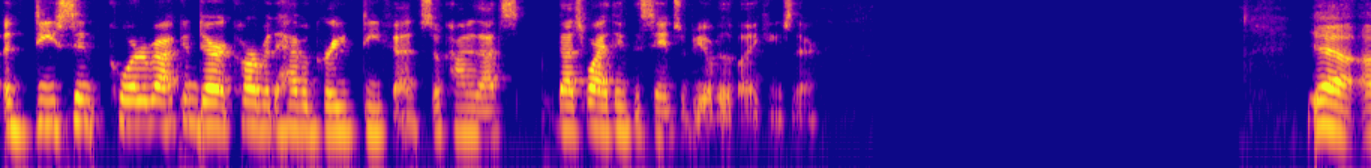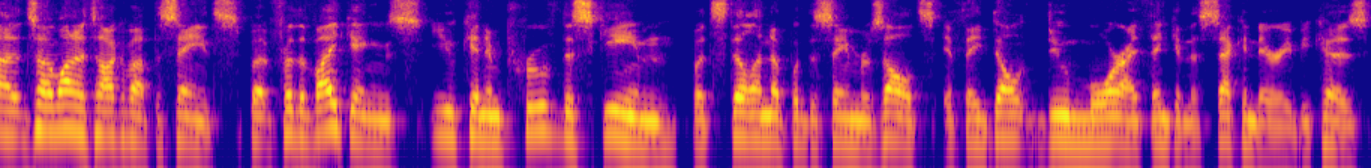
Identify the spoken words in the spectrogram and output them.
a decent quarterback in Derek Carr, but they have a great defense. So kind of that's that's why I think the Saints would be over the Vikings there. Yeah, uh, so I want to talk about the Saints, but for the Vikings, you can improve the scheme, but still end up with the same results if they don't do more. I think in the secondary because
